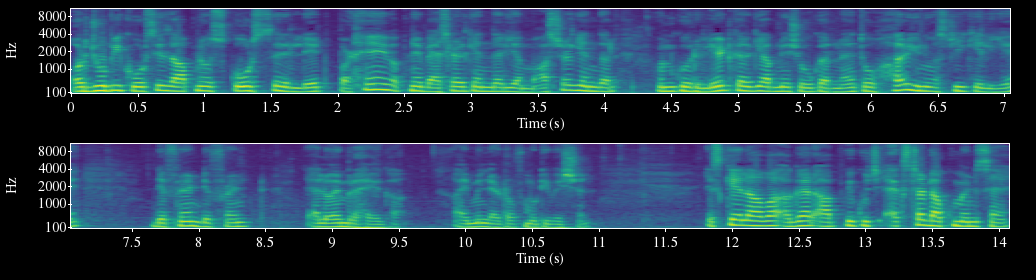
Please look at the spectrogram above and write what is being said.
और जो भी कोर्सेज आपने उस कोर्स से रिलेट पढ़े हैं अपने बैचलर के अंदर या मास्टर के अंदर, उनको रिलेट करके आपने शो करना है तो हर यूनिवर्सिटी के लिए डिफरेंट डिफरेंट एल रहेगा। I mean letter of motivation इसके अलावा अगर आपके कुछ एक्स्ट्रा डॉक्यूमेंट्स हैं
